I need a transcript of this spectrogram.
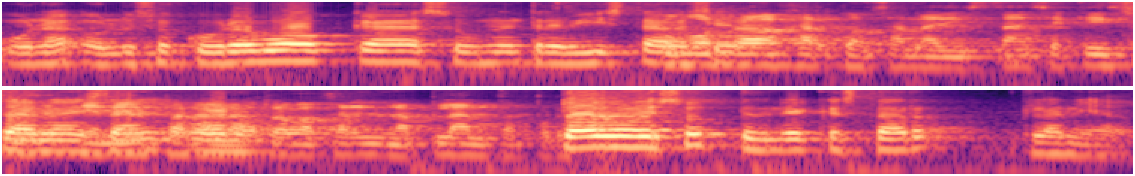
una, un uso de cubrebocas, una entrevista. ¿Cómo trabajar con sana distancia? ¿Qué sana distancia, para trabajar en la planta? todo eso tendría que estar planeado.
